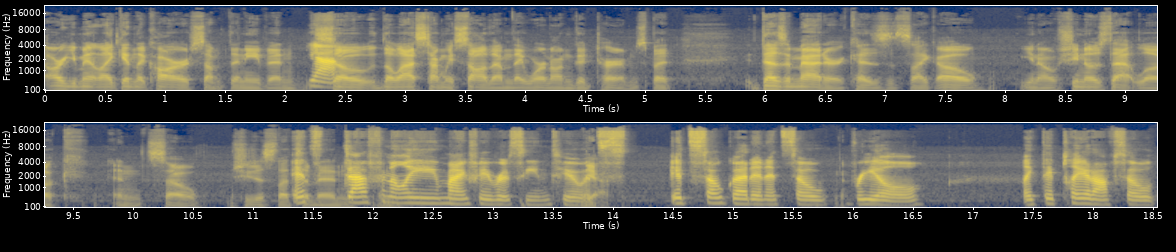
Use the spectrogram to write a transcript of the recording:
argument, like in the car or something. Even Yeah. So the last time we saw them, they weren't on good terms, but it doesn't matter because it's like, oh, you know, she knows that look, and so she just lets it's him in. and- definitely my favorite scene too Yeah. it's it's so good and it's so real like they play it off so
